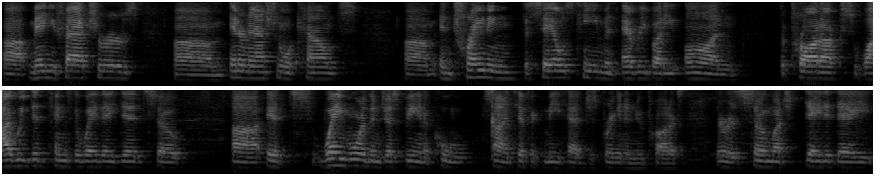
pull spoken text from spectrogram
uh, manufacturers, um, international accounts, um, and training the sales team and everybody on the products, why we did things the way they did. So uh, it's way more than just being a cool scientific meathead, just bringing in new products. There is so much day to day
